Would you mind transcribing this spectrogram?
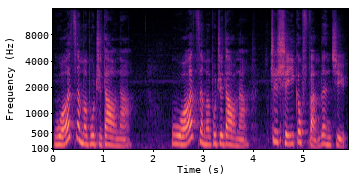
我怎么不知道呢？我怎么不知道呢？”这是一个反问句。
